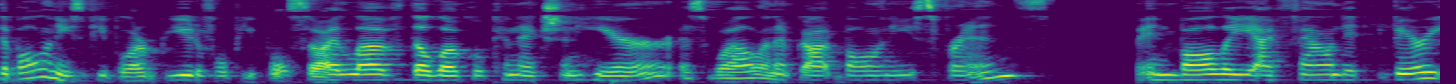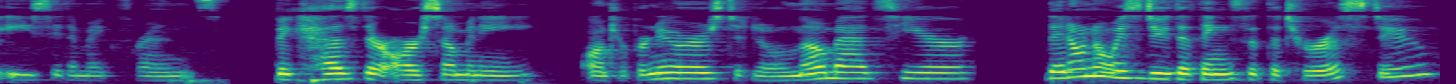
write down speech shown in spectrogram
The Balinese people are beautiful people, so I love the local connection here as well. And I've got Balinese friends. In Bali, I found it very easy to make friends because there are so many entrepreneurs, digital nomads here. They don't always do the things that the tourists do,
